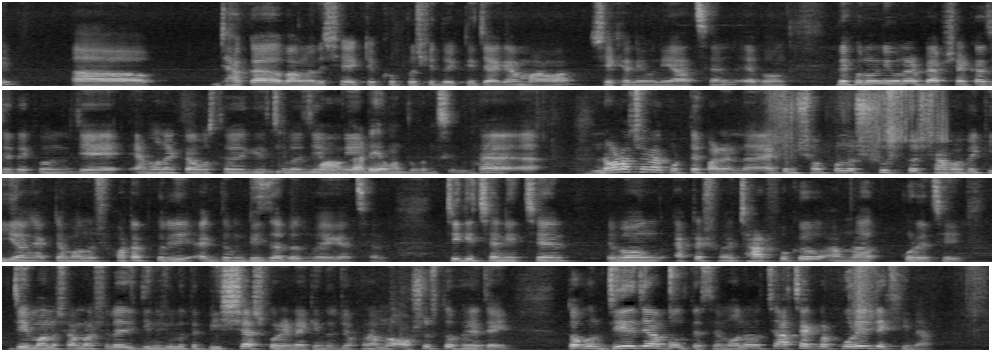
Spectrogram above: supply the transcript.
ঢাকা বাংলাদেশের একটি খুব প্রসিদ্ধ একটি জায়গা মাওয়া সেখানে উনি আছেন এবং দেখুন উনি ওনার ব্যবসার কাজে দেখুন যে এমন একটা অবস্থা হয়ে গিয়েছিল যে উনি হ্যাঁ নড়াচড়া করতে পারেন না একদম সম্পূর্ণ সুস্থ স্বাভাবিক ইয়াং একটা মানুষ হঠাৎ করে একদম ডিজেবল হয়ে গেছেন। চিকিৎসা নিচ্ছেন এবং একটা সময় ঝাড়ফুঁকেও আমরা করেছি। যে মানুষ আমরা আসলে এই জিনিসগুলোতে বিশ্বাস করি না, কিন্তু যখন আমরা অসুস্থ হয়ে যাই, তখন যে যা বলতেছে মনে হচ্ছে আচ্ছা একবার করেই দেখি না।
